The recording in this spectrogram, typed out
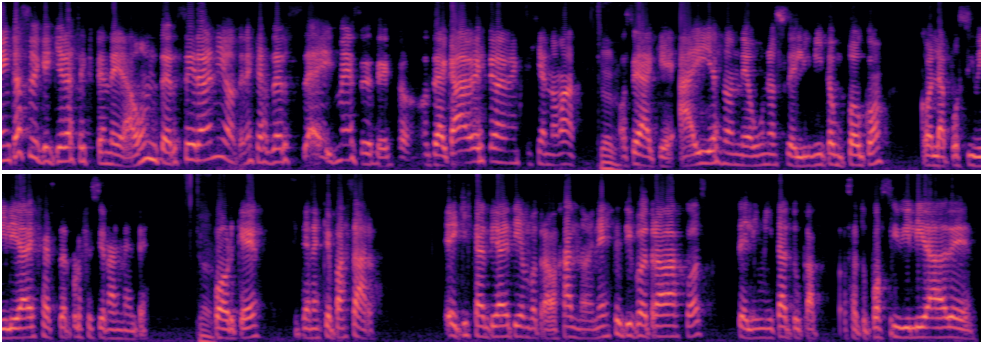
En caso de que quieras extender a un tercer año, tenés que hacer seis meses de esto. O sea, cada vez te van exigiendo más. O sea que ahí es donde uno se limita un poco con la posibilidad de ejercer profesionalmente. Porque si tenés que pasar X cantidad de tiempo trabajando en este tipo de trabajos, te limita tu, cap o sea, tu posibilidad de,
